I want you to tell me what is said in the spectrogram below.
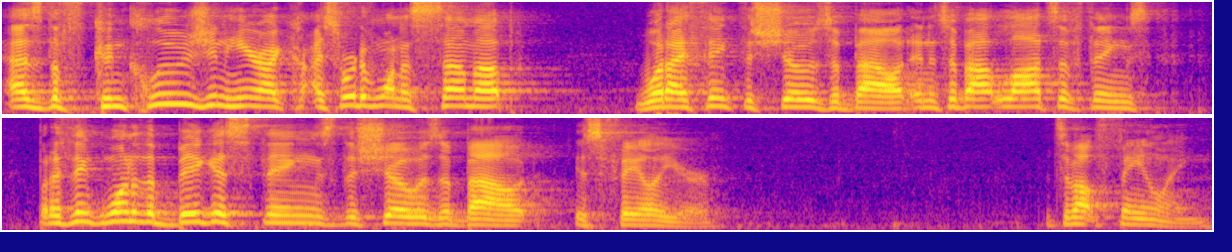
As the conclusion here, I, I sort of want to sum up what I think the show's about. And it's about lots of things, but I think one of the biggest things the show is about is failure. It's about failing.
